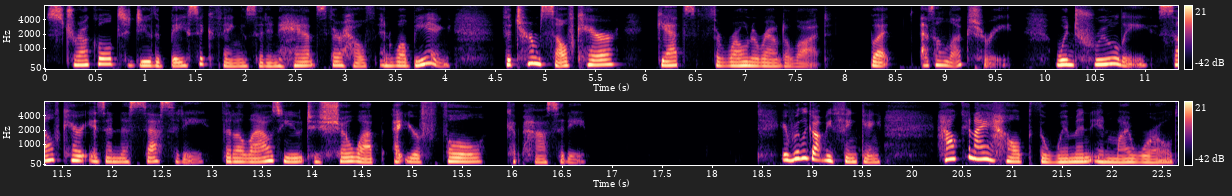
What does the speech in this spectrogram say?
struggle to do the basic things that enhance their health and well being. The term self care gets thrown around a lot, but as a luxury, when truly self care is a necessity that allows you to show up at your full capacity. It really got me thinking how can I help the women in my world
